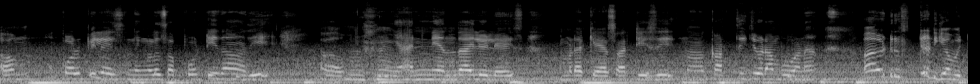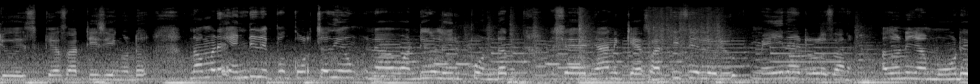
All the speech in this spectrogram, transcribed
അപ്പം കുഴപ്പമില്ല നിങ്ങൾ സപ്പോർട്ട് ചെയ്താൽ മതി. ഇനി എന്തായാലും ലേസ് നമ്മുടെ K S R T C കത്തിച്ചു വിടാൻ പോവാണ്. ഡ്രിഫ്റ്റ് അടിക്കാൻ പറ്റുമോ കെ എസ് ആർ ടി സിയും കൊണ്ട്. നമ്മുടെ എന്റെ ഇപ്പം കുറച്ചധികം വണ്ടികൾ ഇരിപ്പുണ്ട്. പക്ഷേ ഞാൻ കെ എസ് ആർ ടി സിയിൽ ഒരു മെയിനായിട്ടുള്ള സാധനം. അതുകൊണ്ട് ഞാൻ mod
